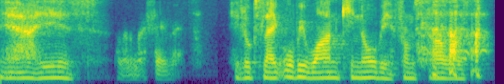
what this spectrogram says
Yeah, he is. One of my favorites. He looks like Obi Wan Kenobi from Star Wars.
